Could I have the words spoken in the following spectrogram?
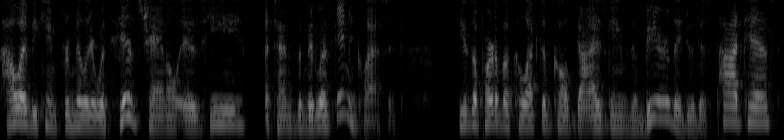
how I became familiar with his channel is he attends the Midwest Gaming Classic. He's a part of a collective called Guys, Games, and Beer. They do this podcast,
